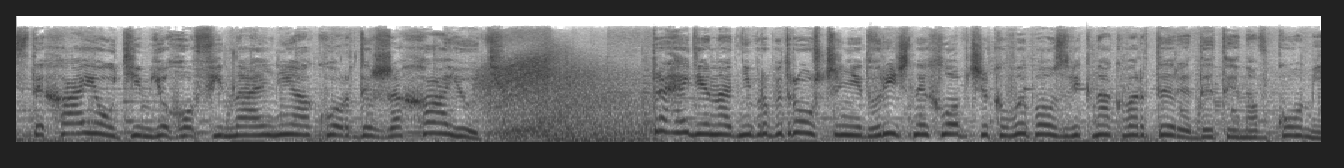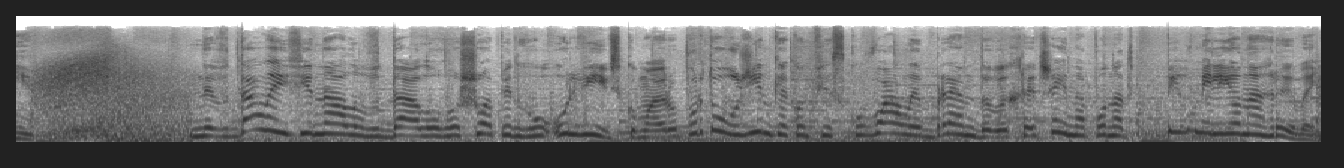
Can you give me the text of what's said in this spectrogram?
стихає, утім його фінальні акорди жахають. Трагедія на Дніпропетровщині. Дворічний хлопчик випав з вікна квартири, дитина в комі. Невдалий фінал вдалого шопінгу у львівському аеропорту. У жінки конфіскували брендових речей на понад півмільйона гривень.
